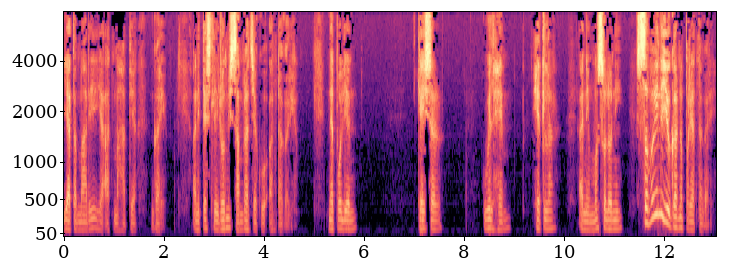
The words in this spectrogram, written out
या त मारे या आत्महत्या गरे अनि त्यसले रोमी साम्राज्यको अन्त गर्यो। नेपोलियन केसर विलहेम हिटलर अनि मसोलोनी सबैले यो गर्न प्रयत्न गरे।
